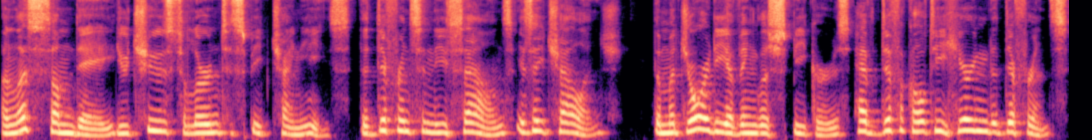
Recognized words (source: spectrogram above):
Unless someday you choose to learn to speak Chinese, the difference in these sounds is a challenge. The majority of English speakers have difficulty hearing the difference,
